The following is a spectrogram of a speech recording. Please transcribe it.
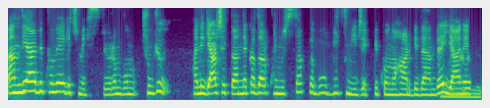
Ben diğer bir konuya geçmek istiyorum. Bu, çünkü hani gerçekten ne kadar konuşsak da bu bitmeyecek bir konu harbiden de. Yani öyle.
